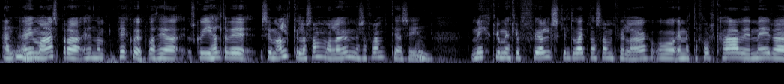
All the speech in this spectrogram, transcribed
en mm. ef ég maður bara hérna, pikka upp að því að sko ég held að við séum algjörlega sammála um þessa framtíðasín mm. miklu miklu fjölskyldu vætna samfélag og ef þetta fólk hafi meira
